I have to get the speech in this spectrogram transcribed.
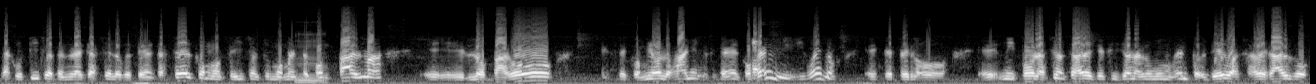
la justicia tendrá que hacer lo que tenga que hacer, como se hizo en su momento con Palma, eh, lo pagó, se comió los años que se tenía que comer y, bueno, este pero eh, mi población sabe que si yo en algún momento llego a saber algo,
